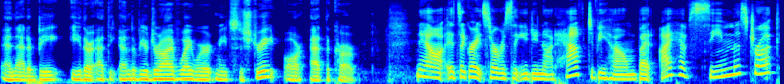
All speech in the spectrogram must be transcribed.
and that it be either at the end of your driveway where it meets the street or at the curb. Now, it's a great service that you do not have to be home, but I have seen this truck.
